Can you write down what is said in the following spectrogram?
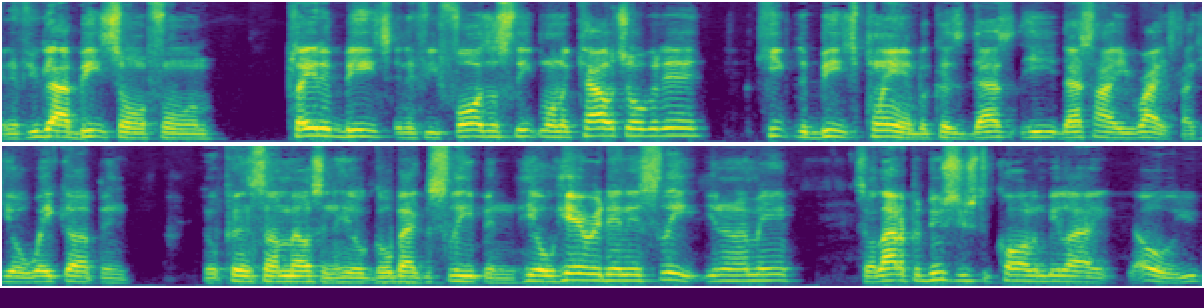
and if you got beats on for him, play the beats, and if he falls asleep on the couch over there, keep the beats playing because that's he that's how he writes. Like he'll wake up and he'll put something else, and he'll go back to sleep, and he'll hear it in his sleep. You know what I mean? So a lot of producers used to call and be like, "Oh, you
